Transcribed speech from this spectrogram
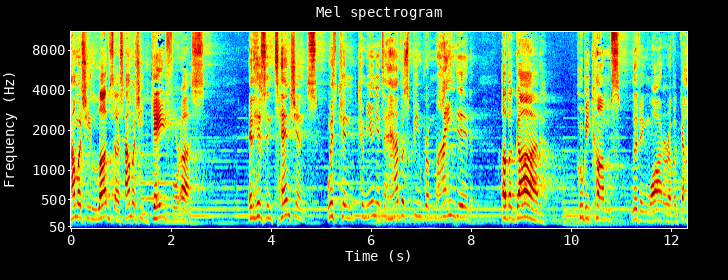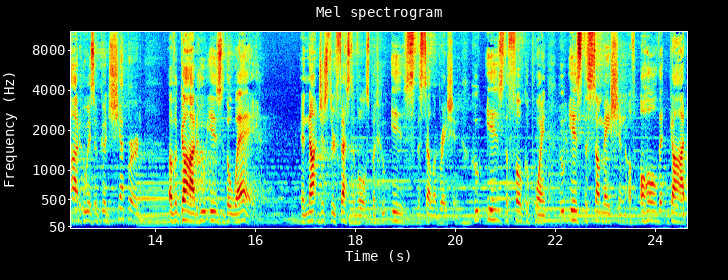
how much He loves us, how much He gave for us, and His intentions with con- communion to have us be reminded of a God who becomes living water, of a God who is a good shepherd, of a God who is the way. And not just through festivals, but who is the celebration, who is the focal point, who is the summation of all that God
